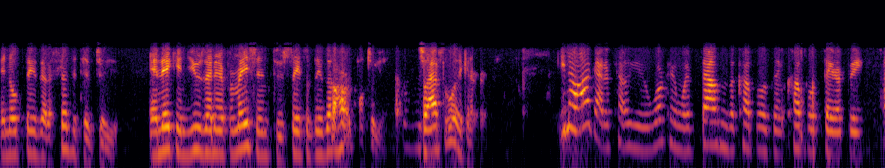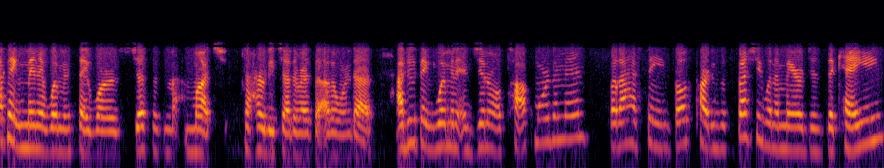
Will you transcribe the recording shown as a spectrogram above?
and know things that are sensitive to you. And they can use that information to say some things that are hurtful to you. So absolutely it can hurt. You know, I got to tell you, working with thousands of couples in couples therapy, I think men and women say words just as much to hurt each other as the other one does. I do think women in general talk more than men, but I have seen both partners, especially when a marriage is decaying,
